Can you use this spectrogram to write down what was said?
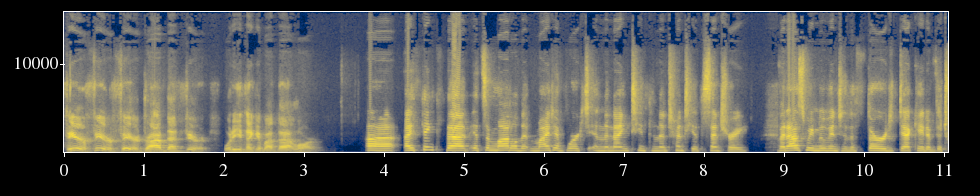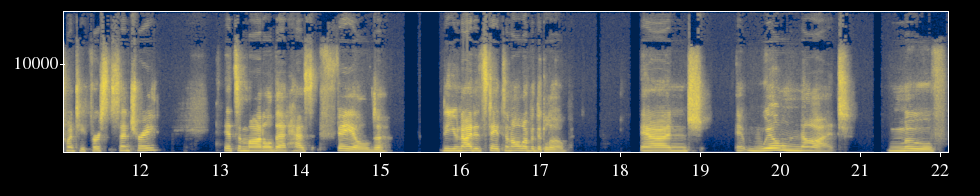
Fear, fear, fear, drive that fear. What do you think about that, Lauren? Uh, I think that it's a model that might have worked in the 19th and the 20th century. But as we move into the third decade of the 21st century, it's a model that has failed the United States and all over the globe and it will not move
